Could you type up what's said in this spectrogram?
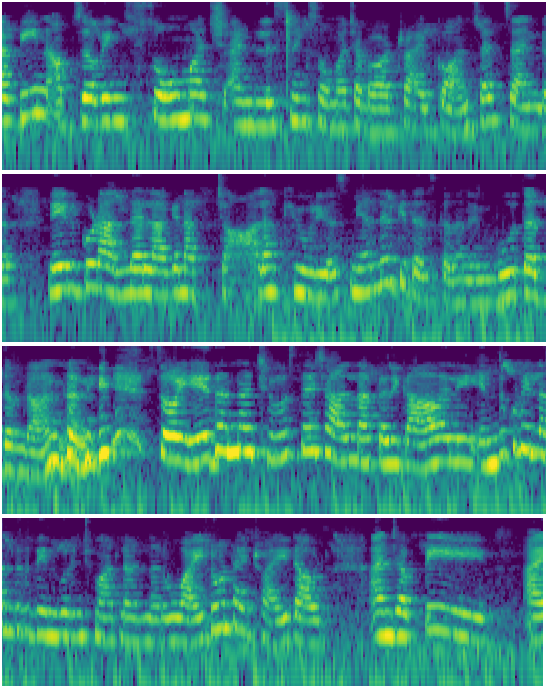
I been observing so much and listening so much about Tribe Concepts and నేను కూడా అందరిలాగే నాకు చాలా క్యూరియస్ మీ అందరికీ తెలుసు కదా నేను భూతద్దం రానని సో ఏదన్నా చూస్తే చాలు నాకు అది కావాలి. ఎందుకు వీళ్ళందరూ దీని గురించి మాట్లాడుతున్నారు? Why don't I tried out అని చెప్పి I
